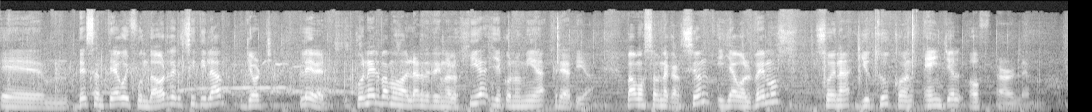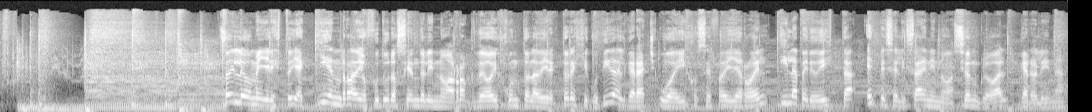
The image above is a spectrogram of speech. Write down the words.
eh, de Santiago y fundador del City Lab, George Lever. Con él vamos a hablar de tecnología y economía creativa. Vamos a una canción y ya volvemos. Suena YouTube con Angel of Harlem. Soy Leo Meyer y estoy aquí en Radio Futuro siendo el Innova Rock de hoy junto a la directora ejecutiva del Garage UAI, Josefa Villarroel, y la periodista especializada en innovación global, Carolina.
